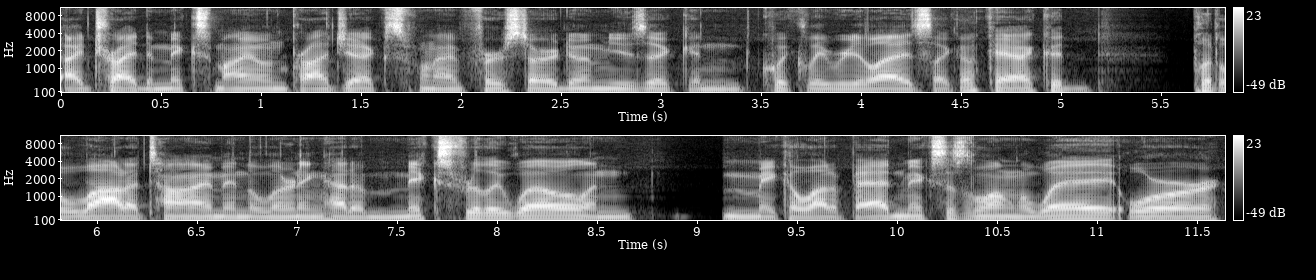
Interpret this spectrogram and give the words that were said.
I tried to mix my own projects when I first started doing music, and quickly realized like, okay, I could put a lot of time into learning how to mix really well and make a lot of bad mixes along the way, or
